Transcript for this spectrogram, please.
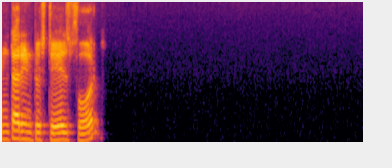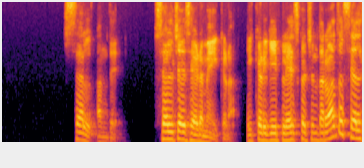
enter into stage four sell అంతే. సెల్ చేసేయడమే ఇక్కడ. ఇక్కడికి ఈ ప్లేస్కి వచ్చిన తర్వాత సెల్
